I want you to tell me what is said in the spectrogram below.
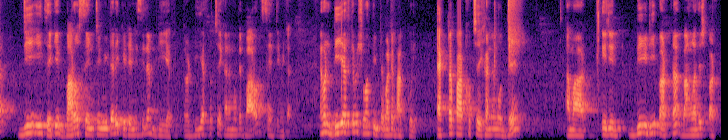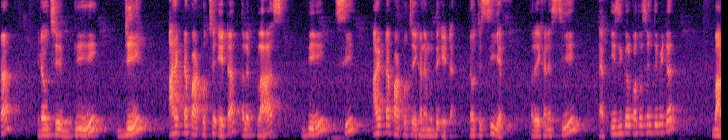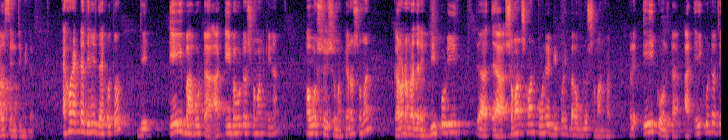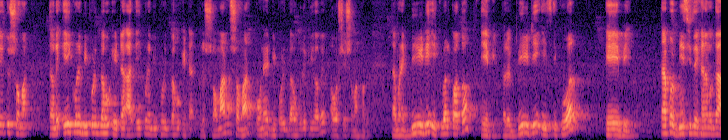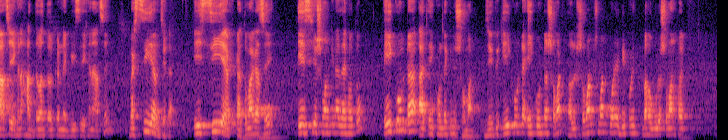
ডিই থেকে বারো সেন্টিমিটারই কেটে নিয়েছিলাম ডিএফ তো ডিএফ হচ্ছে এখানের মধ্যে বারো সেন্টিমিটার। এখন ডিএফকে আমি সমান তিনটা পার্টে ভাগ করি। একটা পার্ট হচ্ছে এখানের মধ্যে আমার এই যে বিডি পার্টটা, বাংলাদেশ পার্টটা, এটা হচ্ছে বি ডি আরেকটা পার্ট হচ্ছে এটা, তাহলে প্লাস বি সি আরেকটা পার্ট হচ্ছে এখানের মধ্যে এটা এটা হচ্ছে সি এফ তাহলে এখানে সি এফ ইজিক্যাল কত সেন্টিমিটার বারো সেন্টিমিটার এখন একটা জিনিস দেখো তো, যে এই বাহুটা আর এই বাহুটার সমান কিনা? অবশ্যই সমান। কেন সমান? কারণ আমরা জানি বিপরীত সমান সমান কোণের বিপরীত বাহুগুলো সমান হয়। তাহলে এই কোণটা আর এই কোণটা যেহেতু সমান তাহলে এই কোণের বিপরীত বাহু এটা আর এই কোণের বিপরীত বাহু এটা। তাহলে সমান সমান কোণের বিপরীত বাহুগুলো কি হবে? অবশ্যই সমান হবে। তার মানে বিডি ইকুয়াল কত? এ বি তাহলে B D is equal A B তারপর বিসি তো এখানের মধ্যে আছে, এখানে হাত দেওয়ার দরকার নেই বিসি এখানে আছে। বাট সিএফ যেটা, এই সি এফটা তোমার কাছে এসি এর সমান কিনা দেখো তো? এই কোণটা আর এই কোণটা কিন্তু সমান। যেহেতু এই কোণটা এই কোণটা সমান, তাহলে সমান সমান কোণের বিপরীত বাহুগুলো সমান হয়।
